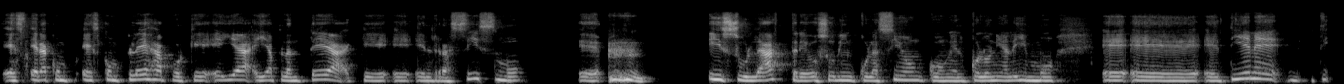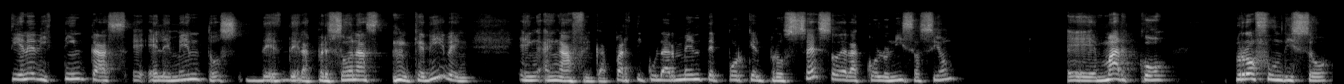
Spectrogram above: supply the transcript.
es, era, es compleja porque ella, ella plantea que eh, el racismo y su lastre o su vinculación con el colonialismo eh, eh, eh, tiene, tiene distintos elementos desde las personas que viven en, en, África, particularmente porque el proceso de la colonización marcó, profundizó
